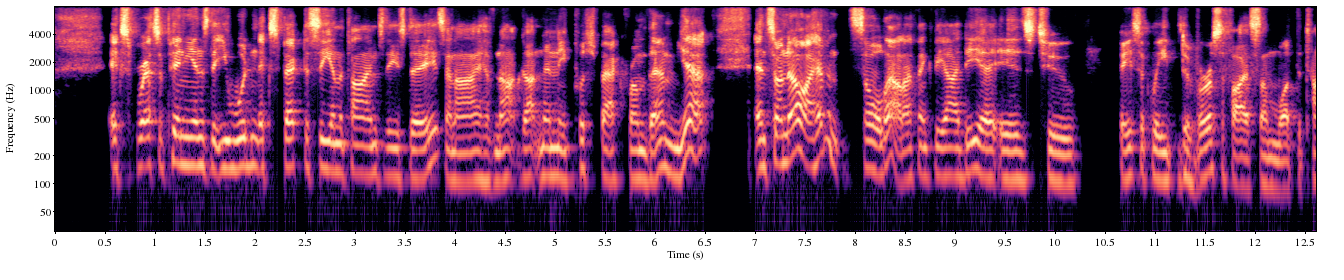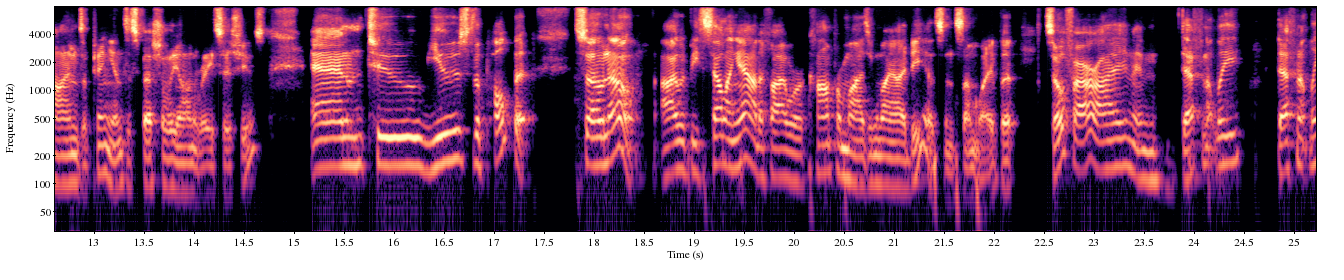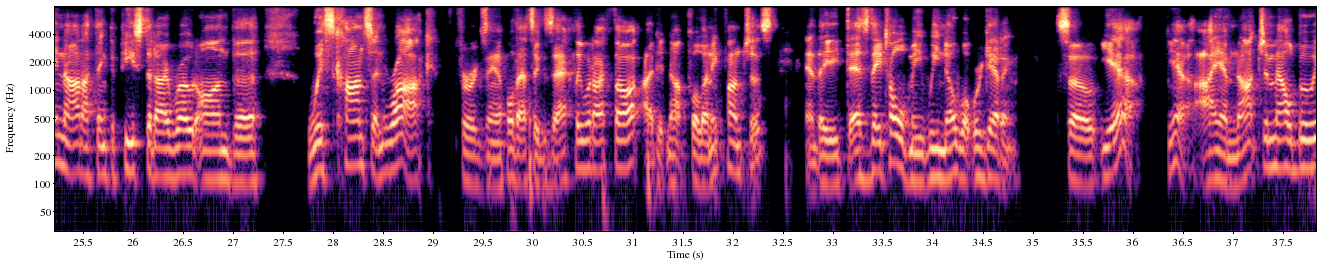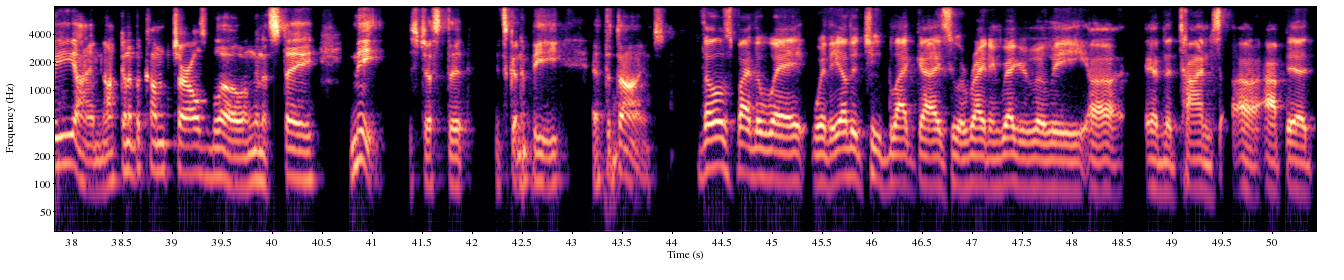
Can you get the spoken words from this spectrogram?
express opinions that you wouldn't expect to see in the Times these days. And I have not gotten any pushback from them yet. And so, no, I haven't sold out. I think the idea is to basically diversify somewhat the Times opinions, especially on race issues, and to use the pulpit so no, I would be selling out if I were compromising my ideas in some way. But so far, I am definitely, definitely not. I think the piece that I wrote on the Wisconsin rock, for example, that's exactly what I thought. I did not pull any punches, and they, as they told me, we know what we're getting. So yeah, yeah, I am not Jamelle Bouie. I am not going to become Charles Blow. I'm going to stay me. It's just that it's going to be at the Times. Those, by the way, were the other two black guys who were writing regularly uh, in the Times uh, op-ed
